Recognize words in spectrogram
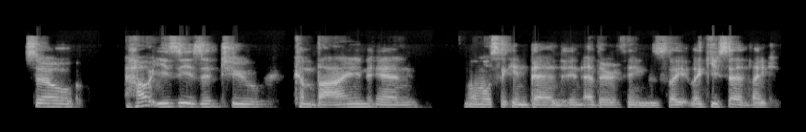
So, how easy is it to combine and almost like embed in other things? Like like you said, like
